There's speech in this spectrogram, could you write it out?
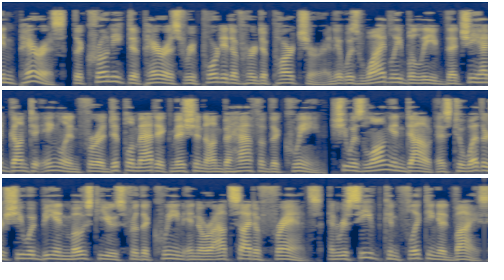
In Paris, the Chronique de Paris reported of her departure and it was widely believed that she had gone to England for a diplomatic mission on behalf of the Queen. She was long in doubt as to whether she would be in most use for the Queen in or outside of France, and received conflicting advice.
